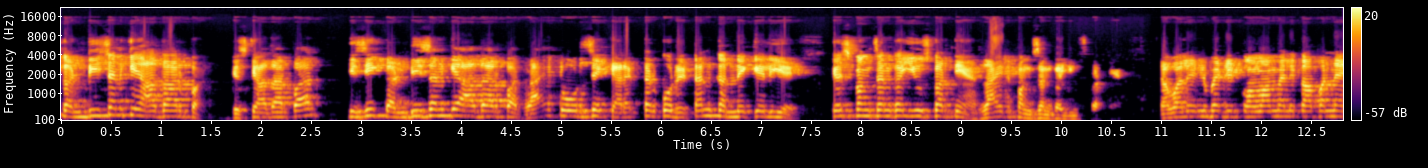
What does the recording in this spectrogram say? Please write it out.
कंडीशन के आधार पर, किसके आधार पर? किसी कंडीशन के आधार पर राइट ओर से कैरेक्टर को रिटर्न करने के लिए किस फ़ंक्शन का यूज़ करते हैं? राइट फ़ंक्शन का यूज़ करते हैं। डबल इन्वर्टेड कॉमा में लिखा अपन ने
